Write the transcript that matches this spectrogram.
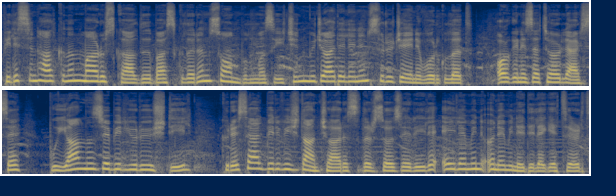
Filistin halkının maruz kaldığı baskıların son bulması için mücadelenin süreceğini vurguladı. Organizatörler ise bu yalnızca bir yürüyüş değil, küresel bir vicdan çağrısıdır sözleriyle eylemin önemini dile getirdi.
